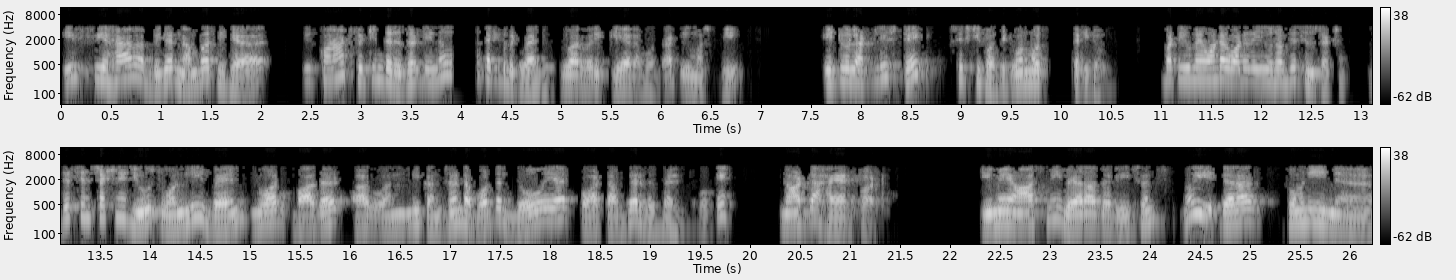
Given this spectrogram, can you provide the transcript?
if you have a bigger number here you cannot fit in the result in a 32 bit value. You are very clear about that. You must be it will at least take 64 bit one more 32 but you may wonder what is the use of this instruction. This instruction is used only when you are bothered or only concerned about the lower part of the result okay? Not the higher part. You may ask me where are the reasons? No there are so many in, uh,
